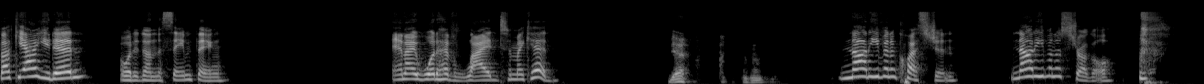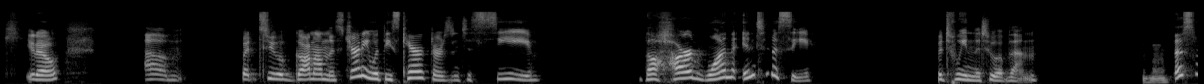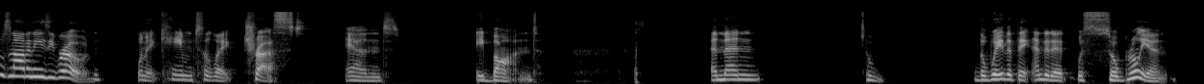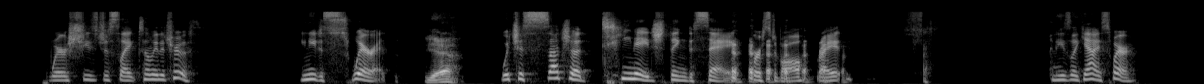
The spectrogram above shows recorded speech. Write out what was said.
fuck yeah you did i would have done the same thing and i would have lied to my kid Yeah. Mhm. not even a question not even a struggle you know um but to have gone on this journey with these characters and to see the hard won intimacy between the two of them Mhm. this was not an easy road when it came to like trust and a bond and then to the way that they ended it was so brilliant where she's just like tell me the truth you need to swear it Yeah. which is such a teenage thing to say, first of all, right? And he's like, Yeah, I swear.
